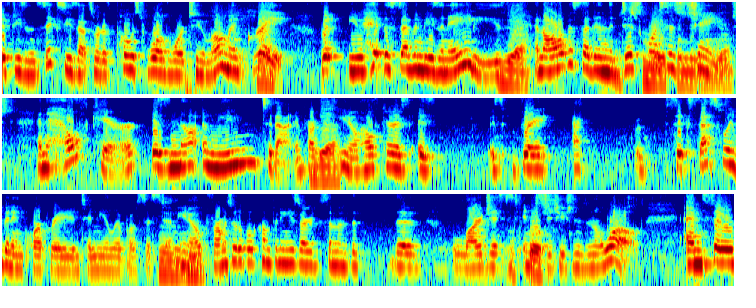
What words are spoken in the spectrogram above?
50s and 60s, that sort of post World War II moment, great. But you hit the 70s and 80s, Yeah. and all of a sudden the discourse has changed. And healthcare is not immune to that. In fact, Yeah. you know, healthcare is, is, is very successfully been incorporated into neoliberal system. You know, pharmaceutical companies are some of the, the largest Mm-hmm. Institutions in the world. And so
